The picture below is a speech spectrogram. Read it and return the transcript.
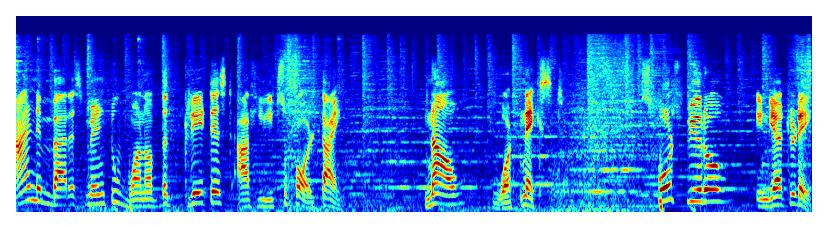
and embarrassment to one of the greatest athletes of all time. Now, what next? Sports Bureau, India Today.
